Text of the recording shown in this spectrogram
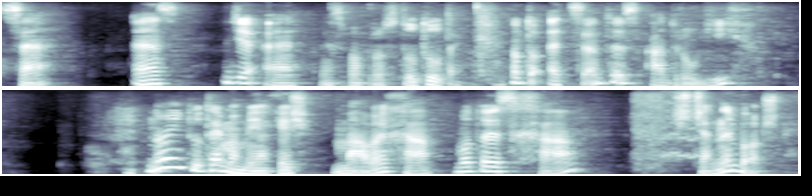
C, S, gdzie E jest po prostu tutaj. No to EC to jest A drugich. No i tutaj mamy jakieś małe H, bo to jest H ściany bocznej.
